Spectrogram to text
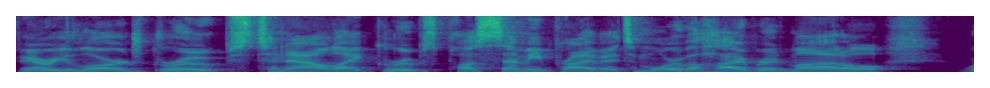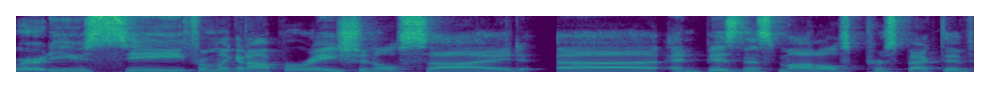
very large groups to now like groups plus semi private to more of a hybrid model. Where do you see from like an operational side uh, and business models perspective,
